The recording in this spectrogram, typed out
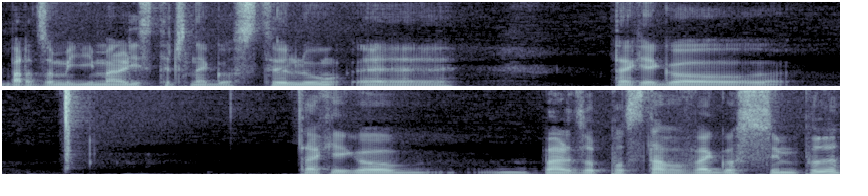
bardzo minimalistycznego stylu, y, takiego takiego bardzo podstawowego simple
